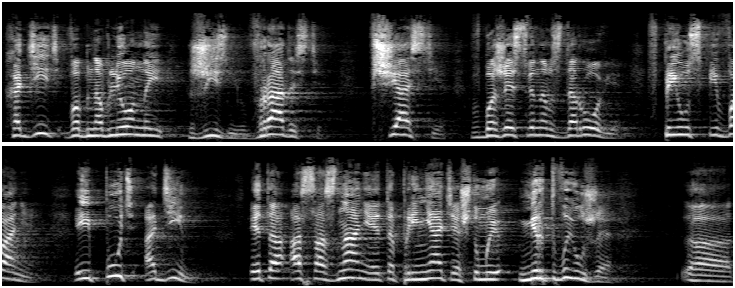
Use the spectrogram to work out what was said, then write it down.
Ходить в обновленной жизнью, в радости, в счастье, в божественном здоровье, в преуспевании. И путь один – это осознание, это принятие, что мы мертвы уже э,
